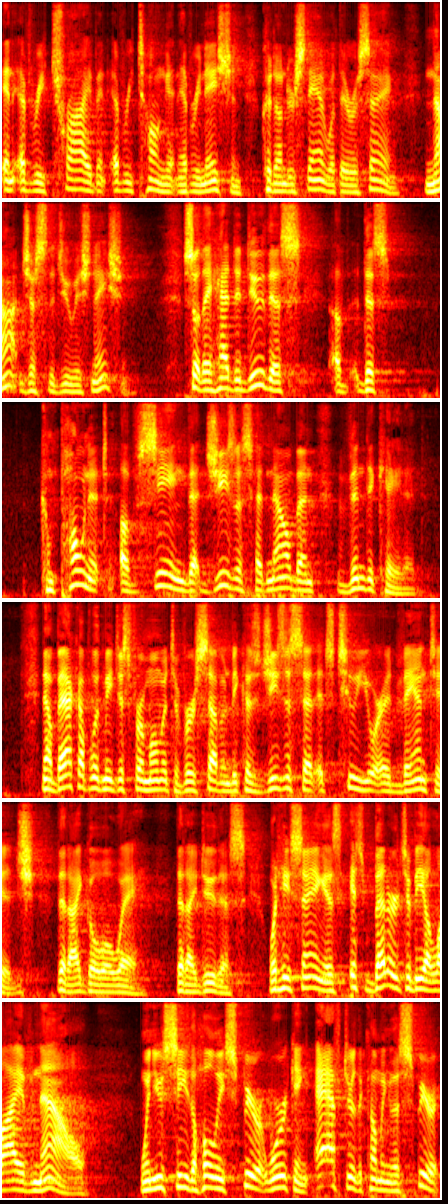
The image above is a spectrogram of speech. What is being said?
in every tribe and every tongue and every nation could understand what they were saying, not just the Jewish nation. So they had to do this, uh, this component of seeing that Jesus had now been vindicated. Now, back up with me just for a moment to verse 7 because Jesus said, It's to your advantage that I go away, that I do this. What he's saying is, It's better to be alive now when you see the Holy Spirit working after the coming of the Spirit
